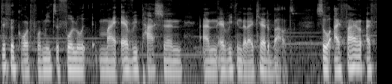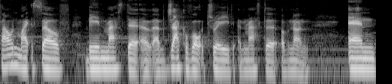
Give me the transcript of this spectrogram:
difficult for me to follow my every passion and everything that I cared about. So I found, I found myself being master, uh, um, jack of all trade and master of none. And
